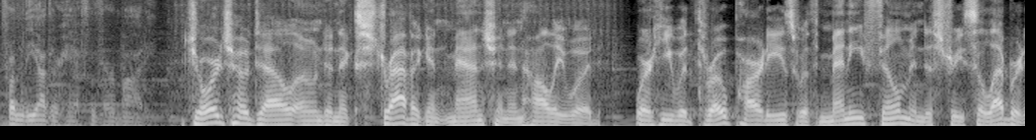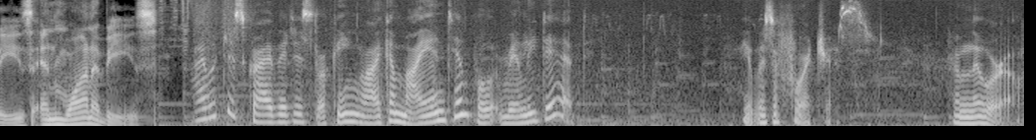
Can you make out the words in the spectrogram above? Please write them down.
from the other half of her body. George Hodel owned an extravagant mansion in Hollywood where he would throw parties with many film industry celebrities and wannabes. I would describe it as looking like a Mayan temple. It really did. It was a fortress from the world.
